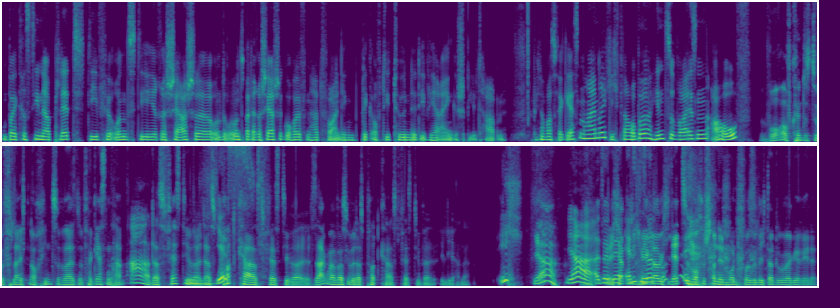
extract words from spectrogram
und bei Christina Plett, die für uns die Recherche und uns bei der Recherche geholfen hat, vor allen Dingen mit Blick auf die Töne, die wir eingespielt haben. Habe ich noch was vergessen, Heinrich? Ich glaube, hinzuweisen auf. Worauf könntest du vielleicht noch hinzuweisen vergessen haben? Ah, das Festival, das yes. Podcast-Festival. Sag mal was über das Podcast-Festival, Eliana. Ich? Ja. Ja, also ich habe mir, glaube ich, letzte Woche schon den Mund fusselig darüber geredet.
